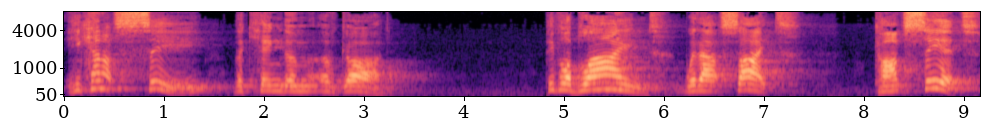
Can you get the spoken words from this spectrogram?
he cannot see the kingdom of God. People are blind without sight, can't see it.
